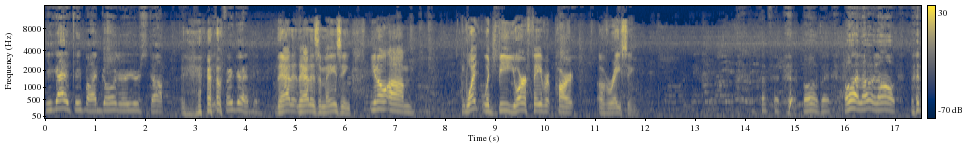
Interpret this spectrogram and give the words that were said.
you got to keep on going or you're stopped. For good. That that is amazing. You know, um, what would be your favorite part of racing? oh, but, oh, I love it all. But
